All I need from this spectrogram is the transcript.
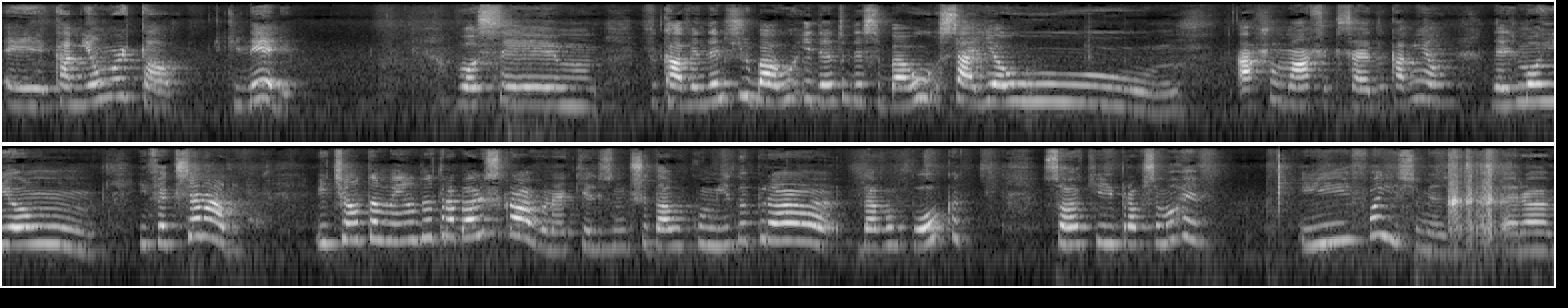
é, Caminhão Mortal, que nele você ficava dentro de baú e dentro desse baú saía o a fumaça que saía do caminhão. Eles morriam infeccionados. E tinham também o do trabalho escravo, né? Que eles não te davam comida pra. davam pouca, só que pra você morrer. E foi isso mesmo. Era.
